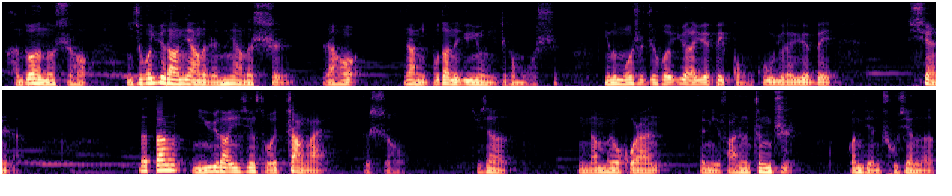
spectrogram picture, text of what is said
很多很多时候，你就会遇到那样的人、那样的事，然后让你不断的运用你这个模式，你的模式就会越来越被巩固，越来越被渲染。那当你遇到一些所谓障碍的时候，就像你男朋友忽然跟你发生争执，观点出现了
